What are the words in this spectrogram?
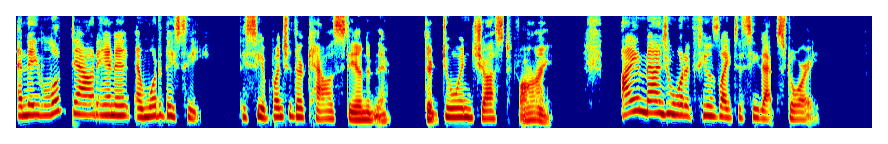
And they look down in it and what do they see? They see a bunch of their cows standing there. They're doing just fine. I imagine what it feels like to see that story.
